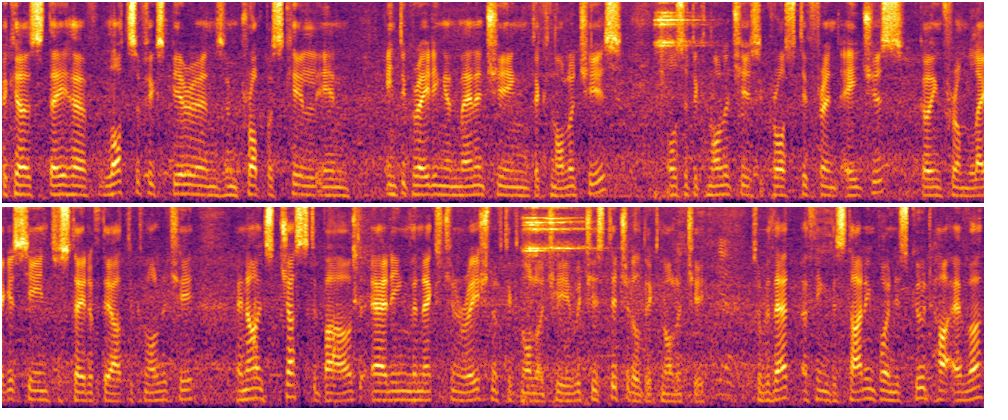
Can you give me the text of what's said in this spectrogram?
because they have lots of experience and proper skill in integrating and managing technologies, also technologies across different ages, going from legacy into state-of-the-art technology. And now it's just about adding the next generation of technology, which is digital technology. Yeah. So with that, I think the starting point is good. However,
